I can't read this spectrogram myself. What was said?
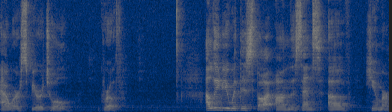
our spiritual growth. I'll leave you with this thought on the sense of humor.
